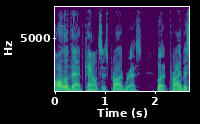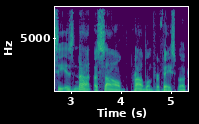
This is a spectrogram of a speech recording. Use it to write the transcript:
All of that counts as progress, but privacy is not a solved problem for Facebook,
